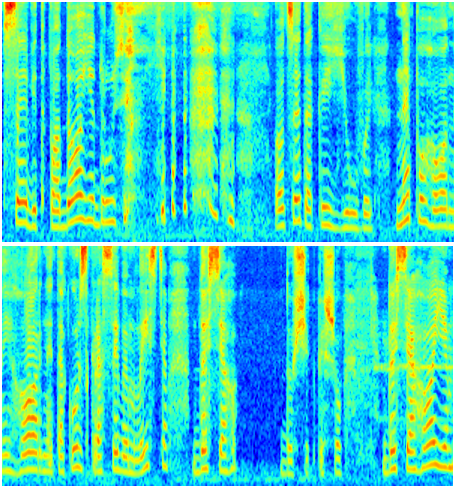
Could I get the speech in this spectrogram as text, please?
все відпадає, друзі. Оце такий ювель. Непоганий, гарний, також з красивим листям досяг... Дощик пішов. Досягає,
